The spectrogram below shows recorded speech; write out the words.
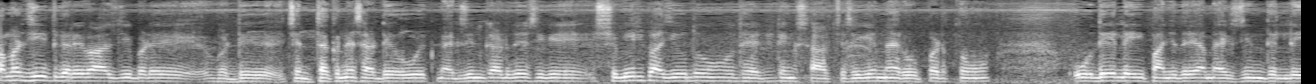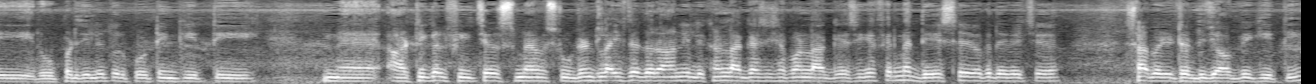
ਅਮਰਜੀਤ ਗਰੇਵਾਲ ਜੀ ਬੜੇ ਵੱਡੇ ਚਿੰਤਕ ਨੇ ਸਾਡੇ, ਉਹ ਇੱਕ ਮੈਗਜ਼ੀਨ ਕੱਢਦੇ ਸੀਗੇ। ਸ਼ਮੀਲ ਭਾਜੀ ਉਦੋਂ ਉਹਦੇ ਐਡੀਟਿੰਗ ਸਟਾਫ 'ਚ ਸੀਗੇ, ਮੈਂ ਰੋਪੜ ਤੋਂ ਉਹਦੇ ਲਈ ਪੰਜ ਦਰਿਆ ਮੈਗਜ਼ੀਨ ਦੇ ਲਈ ਰੋਪੜ ਜ਼ਿਲ੍ਹੇ ਤੋਂ ਰਿਪੋਰਟਿੰਗ ਕੀਤੀ। ਮੈਂ ਆਰਟੀਕਲ ਫੀਚਰਸ ਮੈਂ ਸਟੂਡੈਂਟ ਲਾਈਫ ਦੇ ਦੌਰਾਨ ਹੀ ਲਿਖਣ ਲੱਗ ਗਿਆ ਸੀ, ਛਪਣ ਲੱਗ ਗਏ ਸੀਗੇ। ਫਿਰ ਮੈਂ ਦੇਸ਼ ਸੇਵਕ ਦੇ ਵਿੱਚ ਸਬ ਐਡੀਟਰ ਦੀ ਜੌਬ ਵੀ ਕੀਤੀ।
